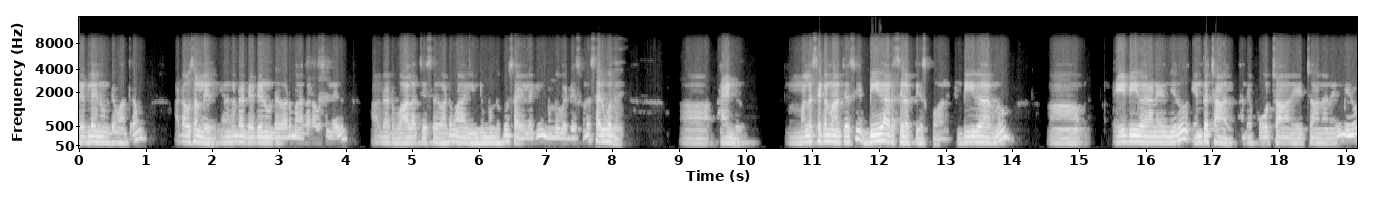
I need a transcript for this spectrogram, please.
dead line ఉంటే మాత్రం అటు అవసరం లేదు. ఎందుకంటే డెడ్ లైన్ ఉంటుంది కాబట్టి మనకు అటు అవసరం లేదు. అటు అటు వాల్ వచ్చేస్తుంది కాబట్టి మన ఇంటి ముందుకు సైడ్లకి ముందుకు పెట్టేసుకుంటే సరిపోతుంది. అండ్ మళ్ళీ సెకండ్ వన్ వచ్చేసి డివిఆర్ సెలెక్ట్ చేసుకోవాలి. డివిఆర్ను ఏ డివిఆర్ అనేది మీరు ఎంత ఛానల్ అంటే ఫోర్ ఛానల్ ఎయిట్ ఛానల్ అనేది మీరు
